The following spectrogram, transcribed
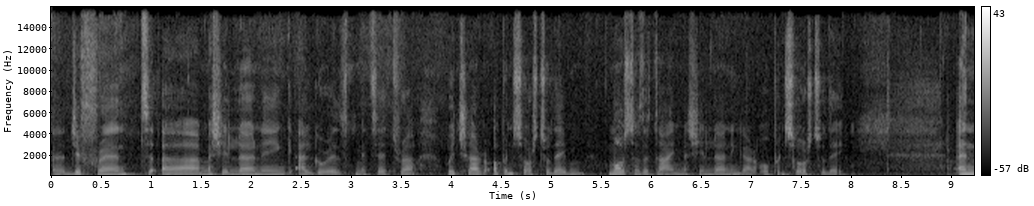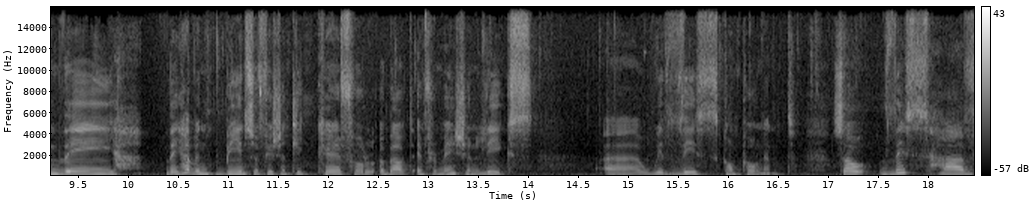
uh, different uh, machine learning algorithms, etc., which are open source today. Most of the time, machine learning are open source today, and they they haven't been sufficiently careful about information leaks uh, with this component. So this have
